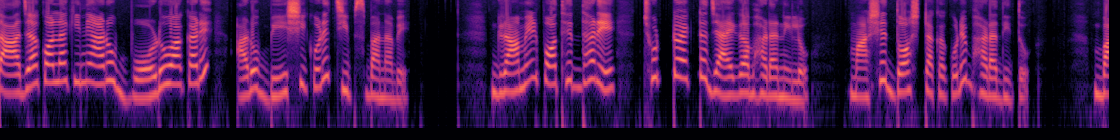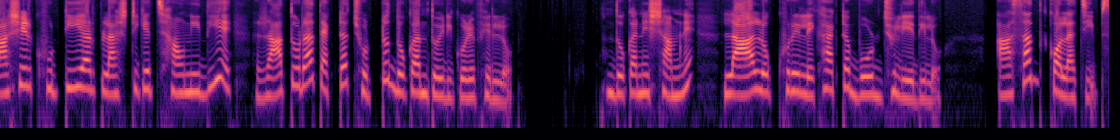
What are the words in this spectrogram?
তাজা কলা কিনে আরও বড় আকারে আরও বেশি করে চিপস বানাবে। গ্রামের পথের ধারে ছোট্ট একটা জায়গা ভাড়া নিল। মাসে দশ টাকা করে ভাড়া দিত। বাঁশের খুঁটি আর প্লাস্টিকের ছাউনি দিয়ে রাতোরাত একটা ছোট্ট দোকান তৈরি করে ফেলল। দোকানের সামনে লাল অক্ষরে লেখা একটা বোর্ড ঝুলিয়ে দিল, আসাদ কলা চিপস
